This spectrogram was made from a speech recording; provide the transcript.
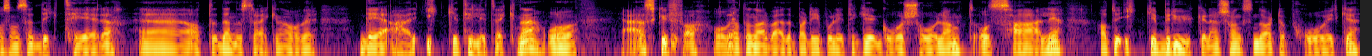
og sånn sett diktere eh, at denne streiken er over. Det er ikke tillitvekkende. og jeg er skuffa over at en Arbeiderpartipolitiker går så langt, og særlig at du ikke bruker den sjansen du har til å påvirke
